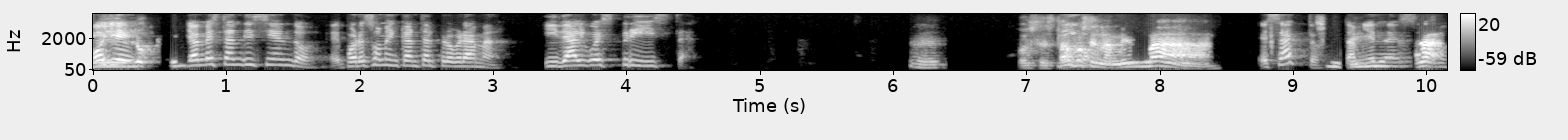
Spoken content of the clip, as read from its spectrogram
Oye, ya me están diciendo, eh, por eso me encanta el programa. Hidalgo es priista. Mm. Pues estamos en la misma, Exacto, también es... Ah,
